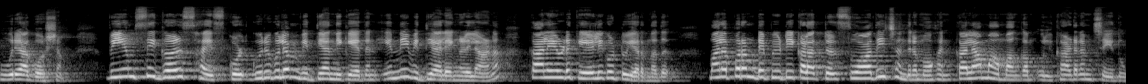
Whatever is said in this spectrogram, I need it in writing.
പൂരാഘോഷം. V M C girls high school Gurukulam Vidyaniketan എന്നീ വിദ്യാലയങ്ങളിലാണ് കലയുടെ കേളികൊട്ടുയർന്നത്. മലപ്പുറം ഡെപ്യൂട്ടി കളക്ടർ സ്വാതി ചന്ദ്രമോഹൻ കലാമാമാങ്കം ഉദ്ഘാടനം ചെയ്തു.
